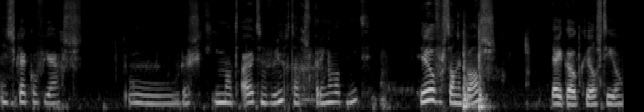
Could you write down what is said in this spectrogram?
Eens kijken of hier ergens... Oeh, daar zie ik iemand uit een vliegtuig springen, wat niet heel verstandig was. You go, kill steal.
